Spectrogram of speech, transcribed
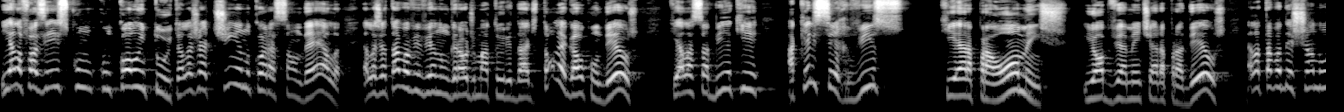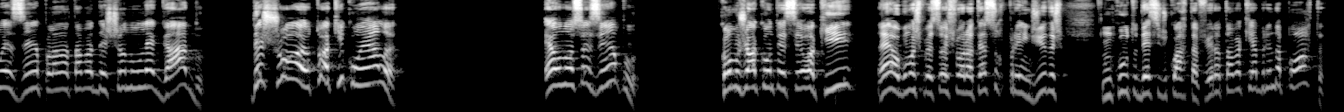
E ela fazia isso com, com qual intuito? Ela já tinha no coração dela, ela já estava vivendo um grau de maturidade tão legal com Deus, que ela sabia que aquele serviço que era para homens e obviamente era para Deus, ela estava deixando um exemplo, ela estava deixando um legado. Deixou, eu estou aqui com ela. É o nosso exemplo. Como já aconteceu aqui, né, algumas pessoas foram até surpreendidas. Um culto desse de quarta-feira, estava aqui abrindo a porta.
